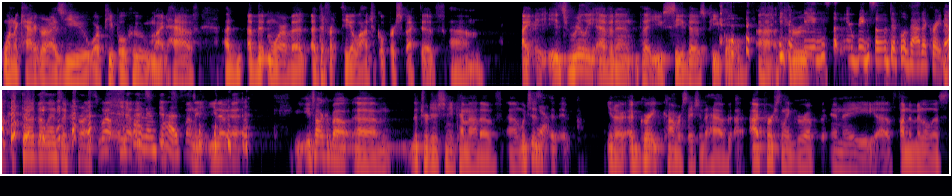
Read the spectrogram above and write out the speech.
want to categorize you or people who might have a, a bit more of a, a, different theological perspective. Um, I, it's really evident that you see those people uh, you're through. Being so, you're being so diplomatic right now. through the lens of Christ. Well, you know, it's, it's funny. You know, uh, you talk about um, the tradition you come out of, uh, which is. Yeah. you know, a great conversation to have. I personally grew up in a uh, fundamentalist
